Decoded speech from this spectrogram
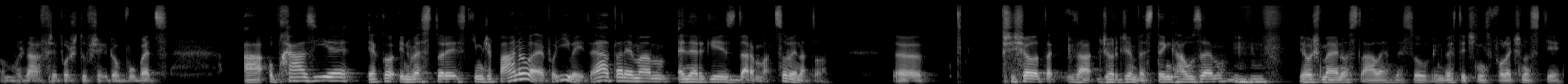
a možná v přepočtu všech dob vůbec. A obchází je jako investory s tím, že pánové, podívejte, já tady mám energii zdarma, co vy na to? Eh, Přišel tak za Georgem Westinghousem, Mhm. jehož jméno stále nesou investiční společnosti,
